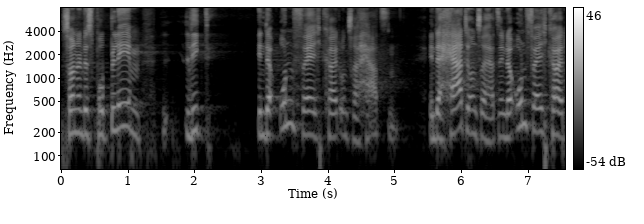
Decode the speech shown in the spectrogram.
sondern das Problem liegt in der Unfähigkeit unserer Herzen in der Härte unserer Herzen, in der Unfähigkeit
